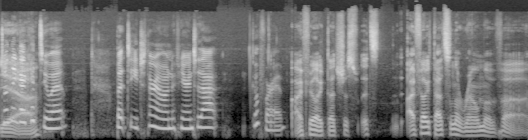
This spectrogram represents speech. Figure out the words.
Don't yeah. think I could do it. But to each their own. If you're into that, go for it. I feel like that's just it's. I feel like that's in the realm of uh,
